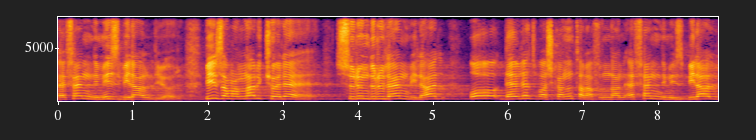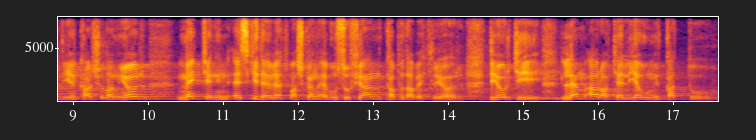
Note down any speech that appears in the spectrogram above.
Efendimiz Bilal diyor. Bir zamanlar köle, süründürülen Bilal o devlet başkanı tarafından Efendimiz Bilal diye karşılanıyor. Mekke'nin eski devlet başkanı Ebu Sufyan kapıda bekliyor. Diyor ki: "Lem arakel yevmi kattu."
